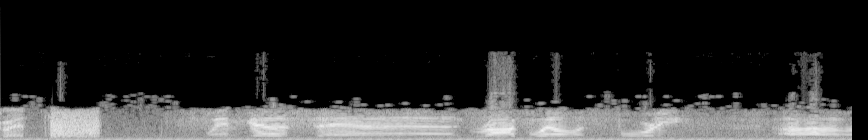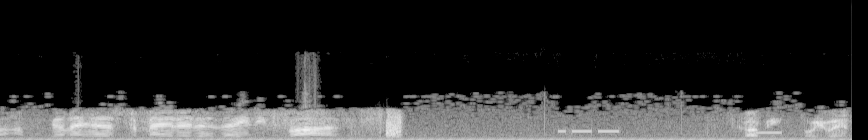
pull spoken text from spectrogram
Go ahead. Wind gusts at Rockwell and 40. Uh, I'm going to estimate it at 85. Copy. OUN.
